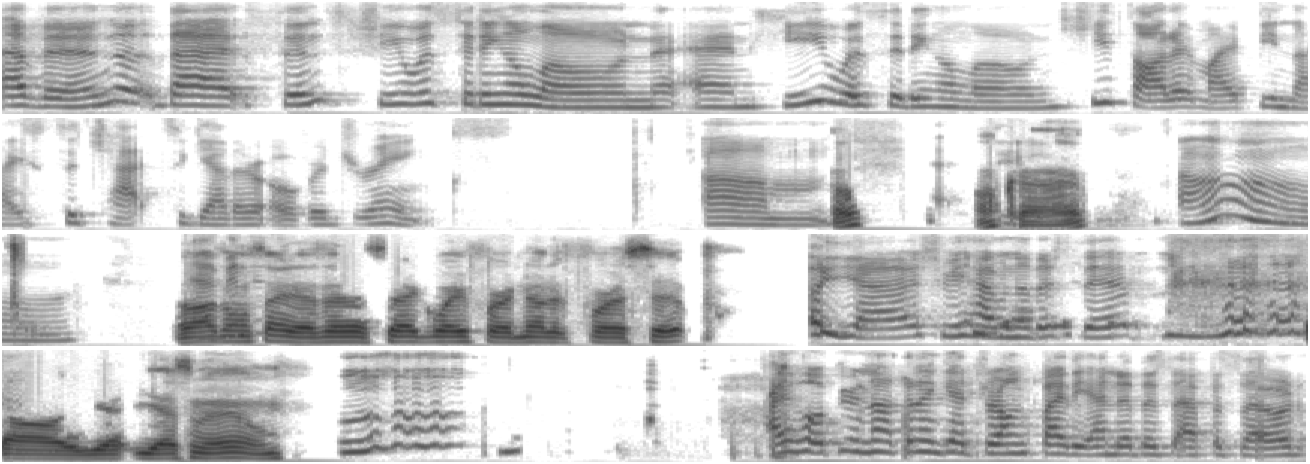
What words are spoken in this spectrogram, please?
Evan that since she was sitting alone and he was sitting alone, she thought it might be nice to chat together over drinks. Um, Oh. okay. oh, Well, I Evan was gonna say, is that a segue for another for a sip? oh yeah, should we have another sip? Oh yeah, yes, ma'am. I hope you're not gonna get drunk by the end of this episode.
